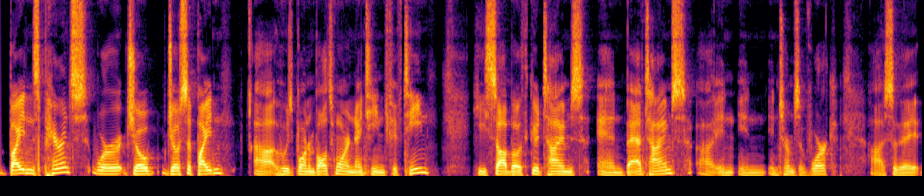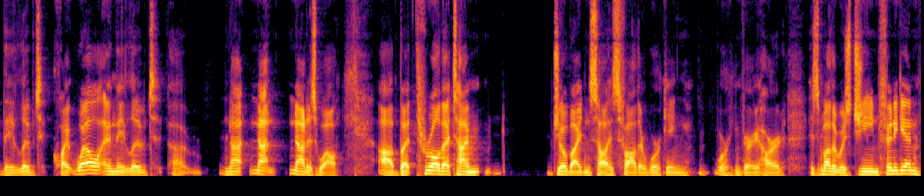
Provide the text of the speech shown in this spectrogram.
Biden's parents were Joe Joseph Biden, uh, who was born in Baltimore in 1915. He saw both good times and bad times uh, in in in terms of work. Uh, so they they lived quite well, and they lived not not not as well. Uh, but through all that time, Joe Biden saw his father working working very hard. His mother was Jean Finnegan,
